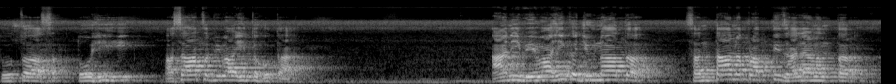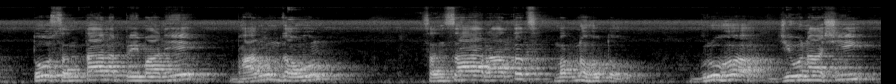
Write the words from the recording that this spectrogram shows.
तोच असा तोही असाच विवाहित होता. आणि वैवाहिक जीवनात संतान प्राप्ती झाल्यानंतर तो संतान प्रेमाने भारून जाऊन संसारातच मग्न होतो. गृह जीवनाशी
